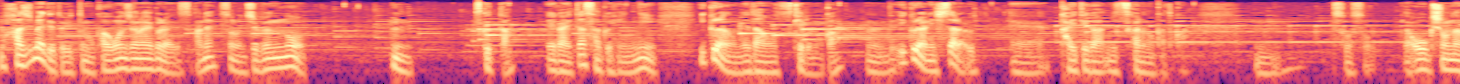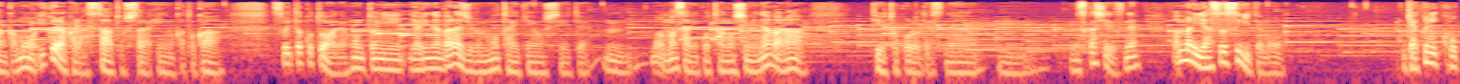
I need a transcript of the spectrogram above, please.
初めてと言っても過言じゃないぐらいですかね。その自分の、うん、作った描いた作品にいくらの値段をつけるのか、うん、でいくらにしたら、えー、買い手が見つかるのかとか、うん、そうそう。オークションなんかもいくらからスタートしたらいいのかとか、そういったことはね、本当にやりながら自分も体験をしていて、うん。まあ、まさにこう楽しみながらっていうところですね。うん。難しいですね。あんまり安すぎても、逆にこう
